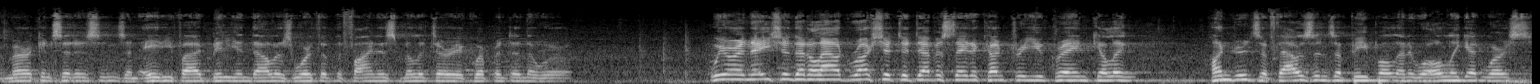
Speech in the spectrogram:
American citizens and $85 billion worth of the finest military equipment in the world. We are a nation that allowed Russia to devastate a country, Ukraine, killing hundreds of thousands of people, and it will only get worse.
